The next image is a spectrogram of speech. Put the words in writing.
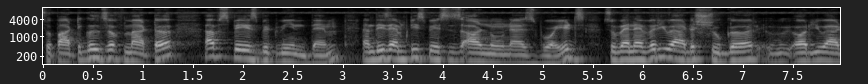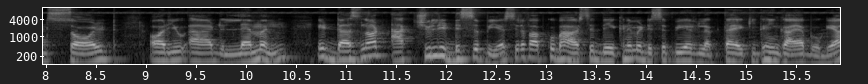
so particles of matter अब space between them and these empty spaces are known as voids so whenever you add sugar और यू एड सॉल्ट और you add lemon it does not actually disappear सिर्फ़ आपको बाहर से देखने में डिसअपियर लगता है कि कहीं गायब हो गया।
